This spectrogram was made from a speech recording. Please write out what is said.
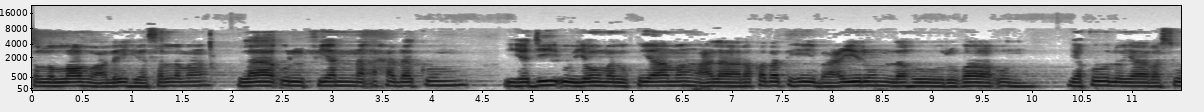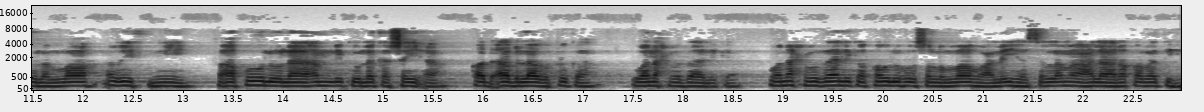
صلى الله عليه وسلم لا ألفين أحدكم يجيء يوم القيامة على رقبته بعير له رغاء يقول يا رسول الله أغثني فأقول لا أملك لك شيئا قد أبلغتك ونحو ذلك ونحو ذلك قوله صلى الله عليه وسلم على رقبته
